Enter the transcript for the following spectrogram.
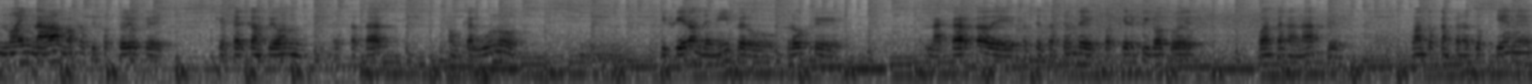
no hay nada más satisfactorio que, que ser campeón estatal, aunque algunos difieran de mí, pero creo que la carta de presentación de cualquier piloto es cuántas ganaste, cuántos campeonatos tienes,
